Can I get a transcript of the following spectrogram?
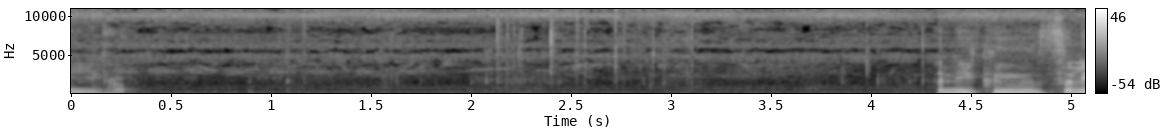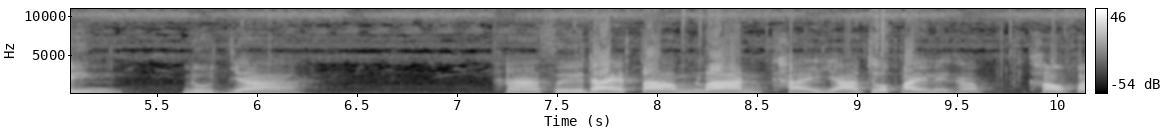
นี่ครับ อันนี้คือสลิงดูดยา หาซื้อได้ตามร้านขายยาทั่วไปเลยครับ เข้าไป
